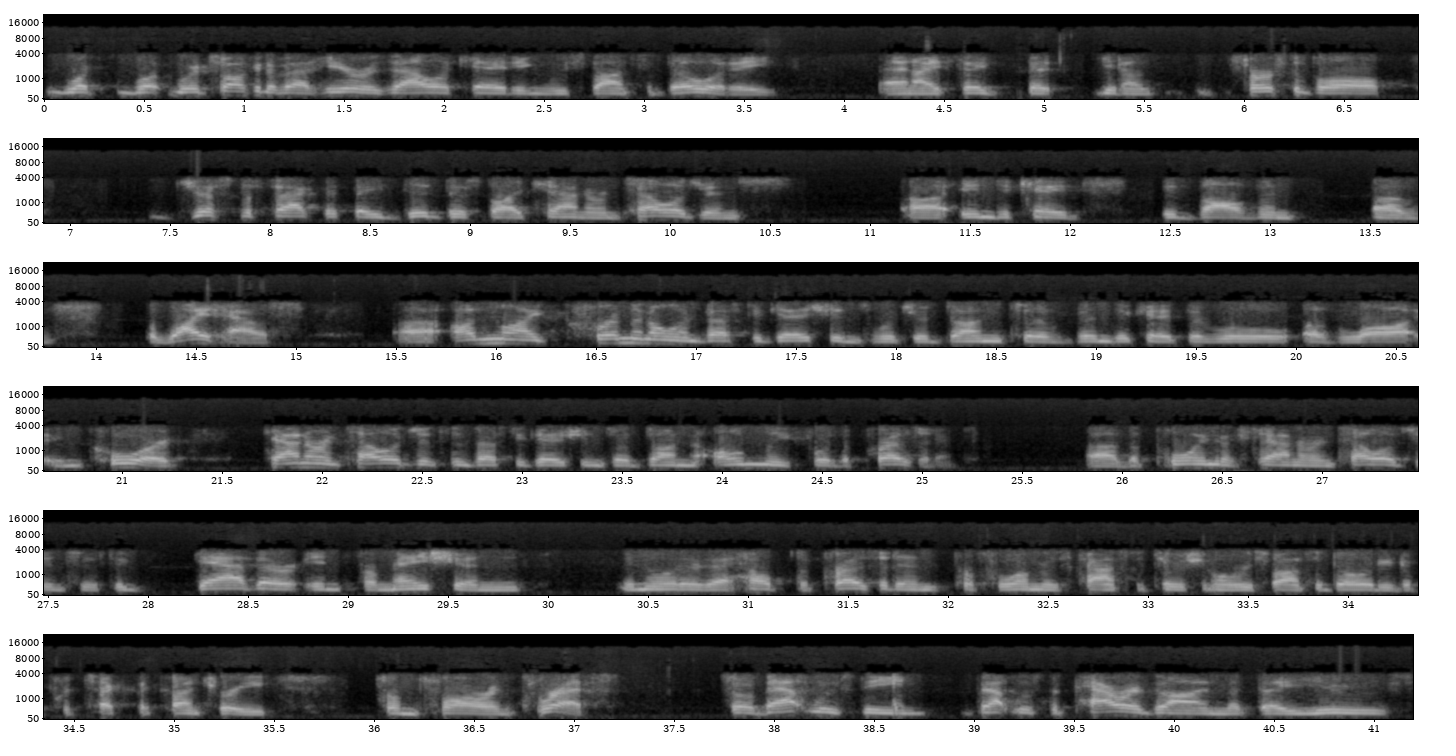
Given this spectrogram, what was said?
what what we're talking about here is allocating responsibility, and I think that you know, first of all, just the fact that they did this by counterintelligence uh, indicates involvement of the White House. Uh, unlike criminal investigations, which are done to vindicate the rule of law in court, counterintelligence investigations are done only for the president. Uh, the point of counterintelligence is to gather information in order to help the president perform his constitutional responsibility to protect the country from foreign threats. So that was the that was the paradigm that they used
